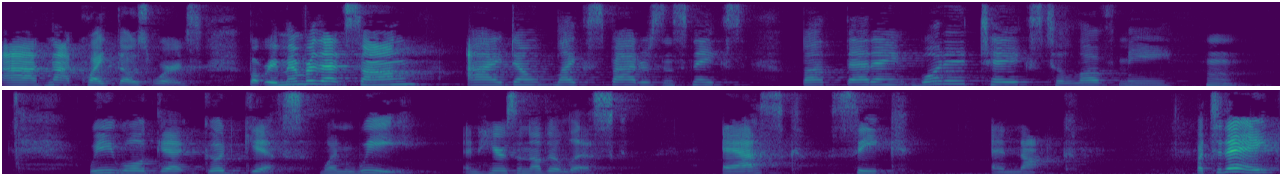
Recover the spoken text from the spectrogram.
Uh, not quite those words. But remember that song, I don't like spiders and snakes, but that ain't what it takes to love me. Hmm. We will get good gifts when we, and here's another list ask, seek, and knock. But today,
